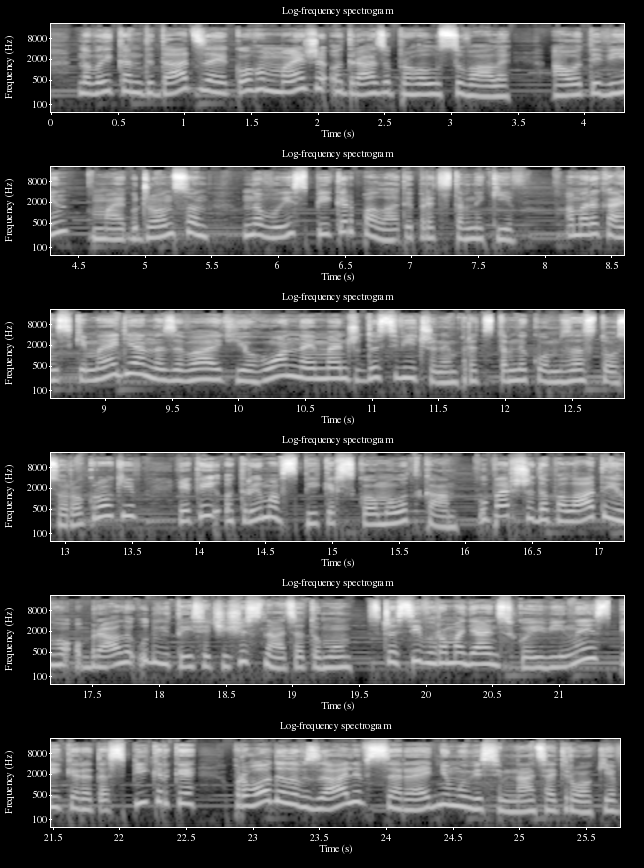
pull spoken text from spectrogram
– новий кандидат, за якого майже одразу проголосували. А от і він, Майк Джонсон, новий спікер Палати представників. Американські медіа називають його найменш досвідченим представником за 140 років, який отримав спікерського молотка. Уперше до палати його обрали у 2016-му. З часів громадянської війни спікери та спікерки проводили в залі в середньому 18 років,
